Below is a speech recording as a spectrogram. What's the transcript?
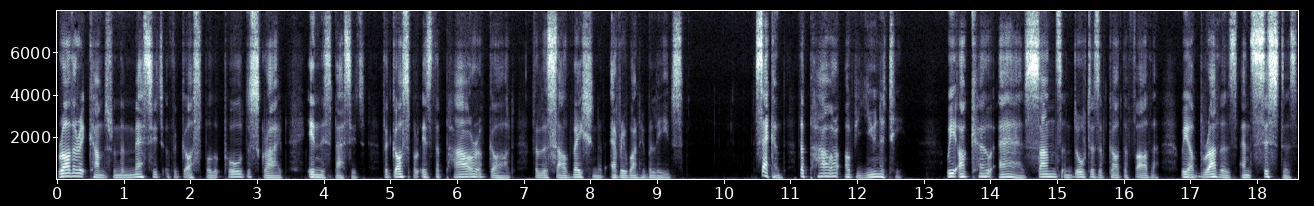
Rather, it comes from the message of the gospel that Paul described in this passage. The gospel is the power of God for the salvation of everyone who believes. Second, the power of unity. We are co heirs, sons and daughters of God the Father. We are brothers and sisters,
